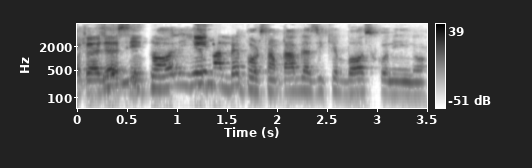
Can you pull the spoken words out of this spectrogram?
متوجه هستین یه من بپرسم قبل از اینکه باز کنی اینو.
